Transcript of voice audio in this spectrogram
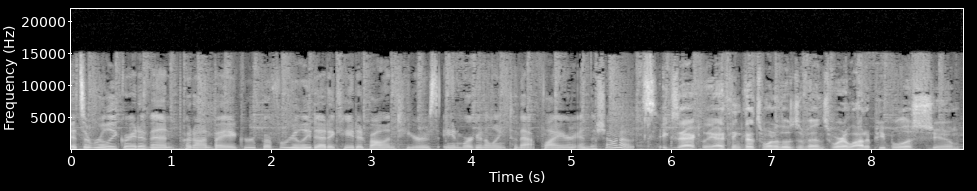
it's a really great event put on by a group of really dedicated volunteers, and we're going to link to that flyer in the show notes. Exactly. I think that's one of those events where a lot of people assume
